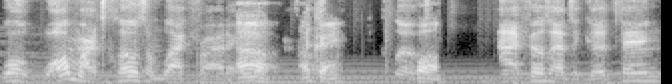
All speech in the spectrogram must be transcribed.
Well, Walmart's closed on Black Friday. Oh, Walmart's okay. Closed. Well, and I feel that's a good thing.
